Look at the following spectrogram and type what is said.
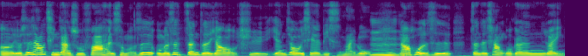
呃，有些像情感抒发还是什么，是我们是真的要去研究一些历史脉络，嗯，然后或者是真的像我跟瑞颖，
